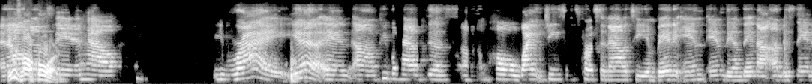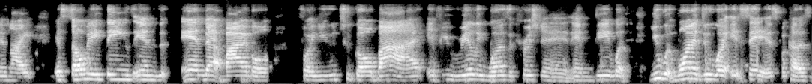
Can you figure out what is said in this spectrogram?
and He was I don't hardcore. understand how. Right, yeah, and um, people have this um, whole white Jesus personality embedded in in them. They're not understanding like it's so many things in in that Bible for you to go by if you really was a Christian and, and did what you would want to do what it says because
